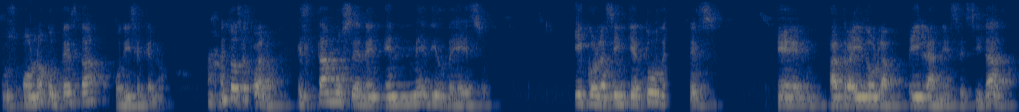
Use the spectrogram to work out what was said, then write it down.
pues, o no contesta o dice que no. Entonces, bueno, estamos en, en medio de eso. Y con las inquietudes que ha traído la, y la necesidad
